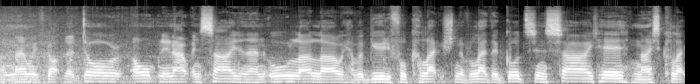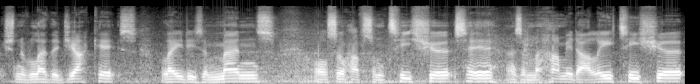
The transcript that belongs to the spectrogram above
And then we've got the door opening out inside and then ooh la la, we have a beautiful collection of leather goods inside here. Nice collection of leather jackets, ladies and men's. Also have some t-shirts here. There's a Muhammad Ali t-shirt.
